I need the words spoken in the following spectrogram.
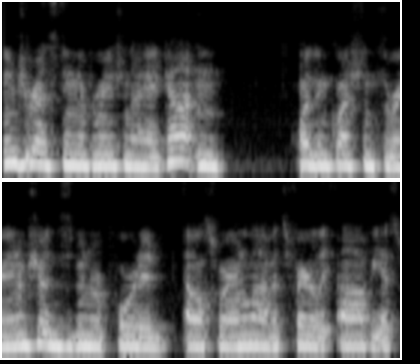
Interesting information I had gotten was in question three, and I'm sure this has been reported elsewhere, and a lot of it's fairly obvious.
